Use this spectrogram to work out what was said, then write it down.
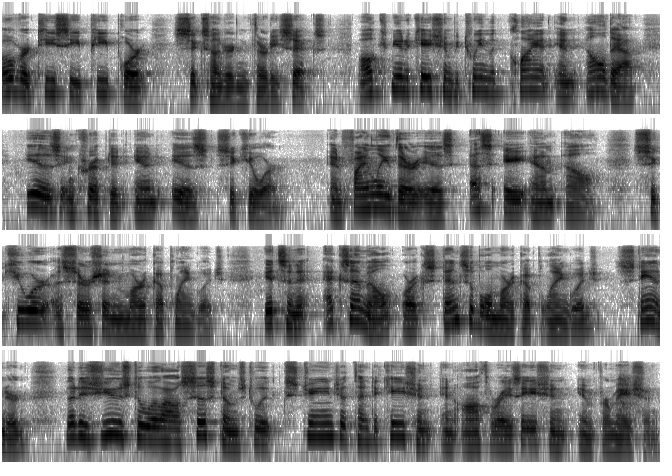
over TCP port 636. All communication between the client and LDAP is encrypted and is secure. And finally, there is SAML, Secure Assertion Markup Language. It's an XML or extensible markup language standard that is used to allow systems to exchange authentication and authorization information.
